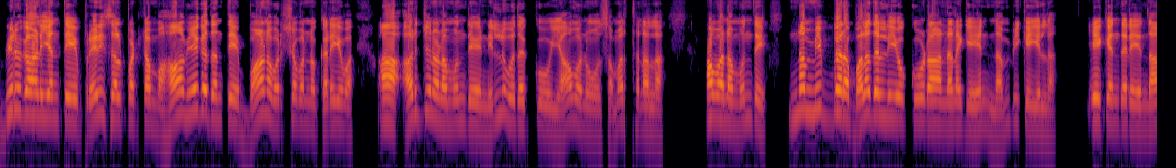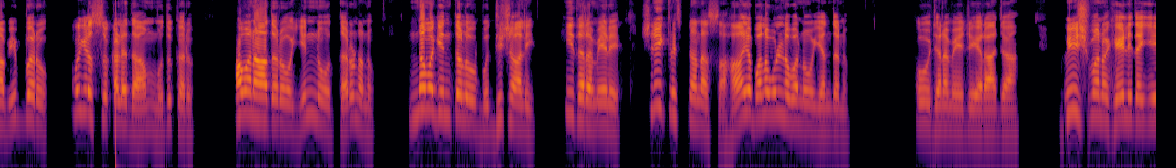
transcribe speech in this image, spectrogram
ಬಿರುಗಾಳಿಯಂತೆ ಪ್ರೇರಿಸಲ್ಪಟ್ಟ ಮಹಾವೇಗದಂತೆ ಬಾಣ ವರ್ಷವನ್ನು ಕರೆಯುವ ಆ ಅರ್ಜುನನ ಮುಂದೆ ನಿಲ್ಲುವುದಕ್ಕೂ ಯಾವನೂ ಸಮರ್ಥನಲ್ಲ. ಅವನ ಮುಂದೆ ನಮ್ಮಿಬ್ಬರ ಬಲದಲ್ಲಿಯೂ ಕೂಡ ನನಗೆ ನಂಬಿಕೆಯಿಲ್ಲ. ಏಕೆಂದರೆ ನಾವಿಬ್ಬರು ವಯಸ್ಸು ಕಳೆದ ಮುದುಕರು. ಅವನಾದರೂ ಇನ್ನೂ ತರುಣನು. ನಮಗಿಂತಲೂ ಬುದ್ಧಿಶಾಲಿ. ಇದರ ಮೇಲೆ ಶ್ರೀಕೃಷ್ಣನ ಸಹಾಯ ಬಲವುಳ್ಳವನು ಎಂದನು. ಓ ಜನಮೇಜಯ ರಾಜ! ಭೀಷ್ಮನು ಹೇಳಿದ ಈ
